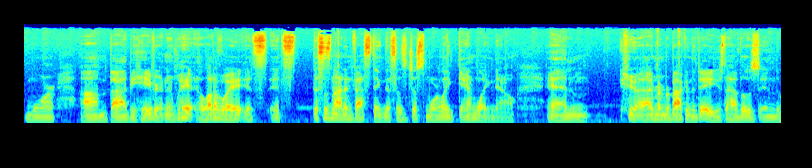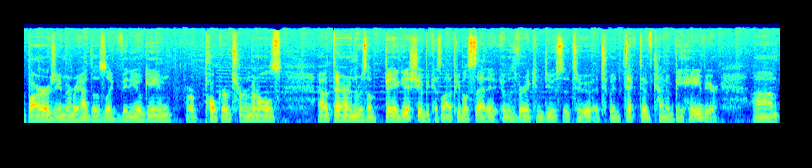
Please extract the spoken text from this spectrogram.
more um, bad behavior. And in a way, a lot of way, it's it's this is not investing. This is just more like gambling now. And you know, I remember back in the day, you used to have those in the bars. You remember you had those like video game or poker terminals out there, and there was a big issue because a lot of people said it, it was very conducive to to addictive kind of behavior. Um,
